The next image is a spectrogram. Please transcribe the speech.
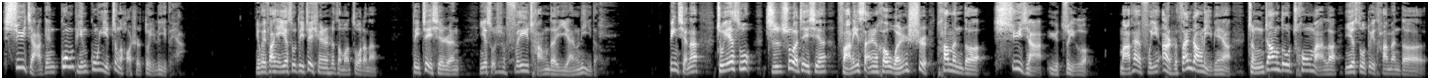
虚假跟公平公义正好是对立的呀。你会发现耶稣对这群人是怎么做的呢？对这些人，耶稣是非常的严厉的，并且呢，主耶稣指出了这些法利赛人和文士他们的。虚假与罪恶，马太福音二十三章里边呀，整章都充满了耶稣对他们的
